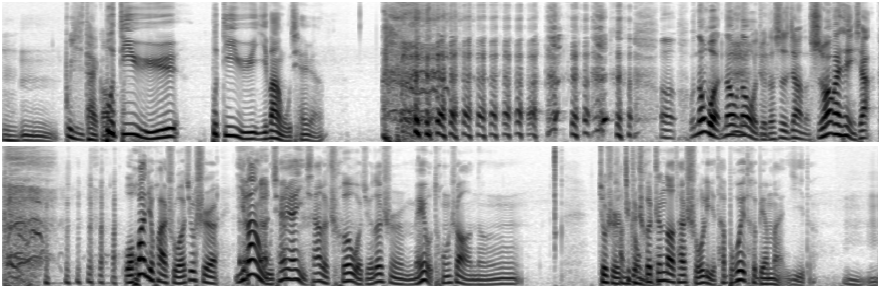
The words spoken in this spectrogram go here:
嗯，嗯，不宜太高，不低于不低于一万五千元。嗯，那我那我那我觉得是这样的，十万块钱以下，我换句话说，就是一万五千元以下的车，我觉得是没有通少能，就是这个车真到他手里，他不会特别满意的。嗯嗯，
